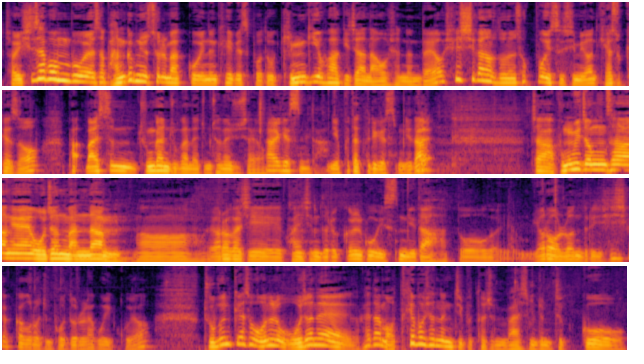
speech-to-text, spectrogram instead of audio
저희 시사본부에서 방금 뉴스를 맡고 있는 KBS 보도 김기화 기자 나오셨는데요. 실시간으로 도는 속보 있으시면 계속해서 바, 말씀 중간중간에 좀 전해주세요. 알겠습니다. 예, 부탁드리겠습니다. 네. 자, 북미 정상의 오전 만남 어, 여러 가지 관심들을 끌고 있습니다. 또 여러 언론들이 시시각각으로 좀 보도를 하고 있고요. 두 분께서 오늘 오전에 회담 어떻게 보셨는지부터 좀 말씀 좀 듣고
